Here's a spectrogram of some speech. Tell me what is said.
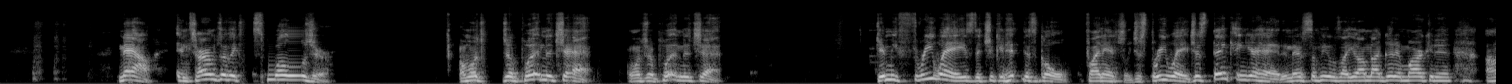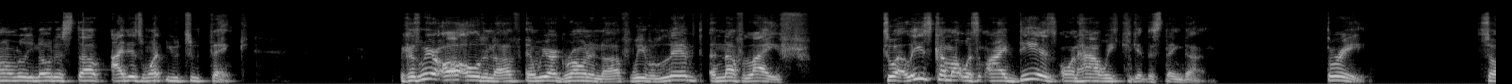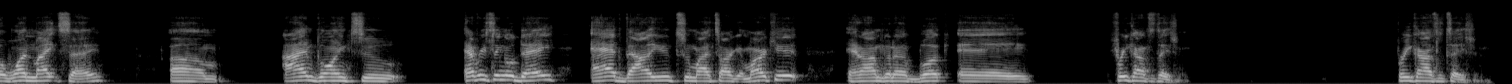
Now, in terms of exposure, I want you to put in the chat. I want you to put in the chat. Give me three ways that you can hit this goal financially. Just three ways. Just think in your head. And there's some people like, yo, I'm not good at marketing. I don't really know this stuff. I just want you to think. Because we are all old enough and we are grown enough. We've lived enough life to at least come up with some ideas on how we can get this thing done. Three. So one might say, um, I'm going to every single day add value to my target market, and I'm going to book a free consultation. Free consultation.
